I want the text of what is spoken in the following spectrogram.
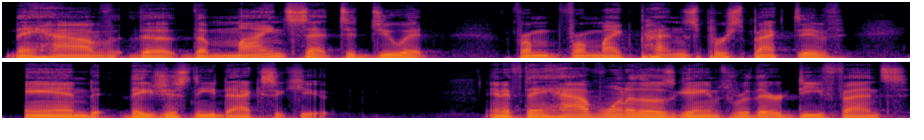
They have the the mindset to do it from from Mike Pettine's perspective, and they just need to execute. And if they have one of those games where their defense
